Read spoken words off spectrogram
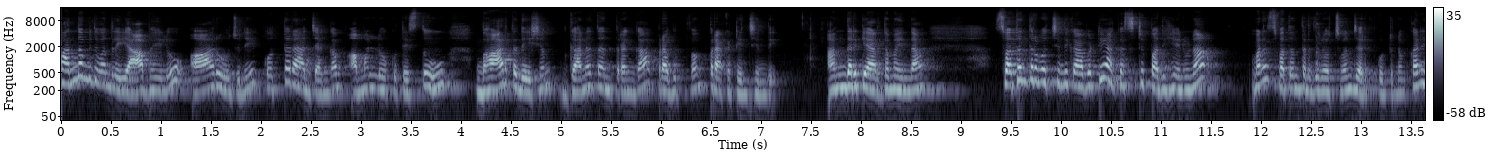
పంతొమ్మిది వందల యాభైలో ఆ రోజునే కొత్త రాజ్యాంగం అమల్లోకి తెస్తూ భారతదేశం గణతంత్రంగా ప్రభుత్వం ప్రకటించింది. అందరికీ అర్థమైందా? స్వతంత్రం వచ్చింది కాబట్టి ఆగస్టు పదిహేనున మనం స్వతంత్ర దినోత్సవం జరుపుకుంటున్నాం. కానీ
